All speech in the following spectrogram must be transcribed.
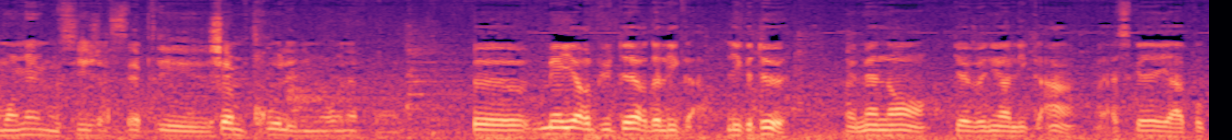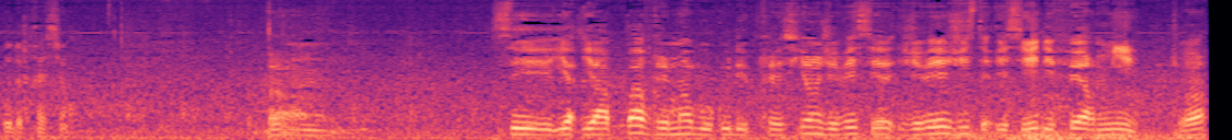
moi-même aussi, j'accepte et j'aime trop les numéros 9. Le meilleur buteur de Ligue, Ligue 2, mais maintenant tu es venu en Ligue 1. Est-ce qu'il y a beaucoup de pression? Il n'y a, pas vraiment beaucoup de pression. Je vais, je vais juste essayer de faire mieux. Tu vois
